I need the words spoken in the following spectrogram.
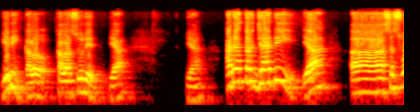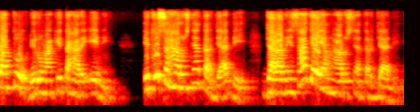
Gini, kalau kalau sulit ya. Ya, ada terjadi ya uh, sesuatu di rumah kita hari ini. Itu seharusnya terjadi. Jalani saja yang harusnya terjadi.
